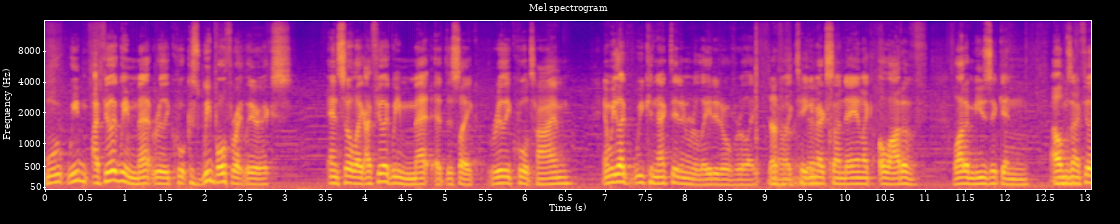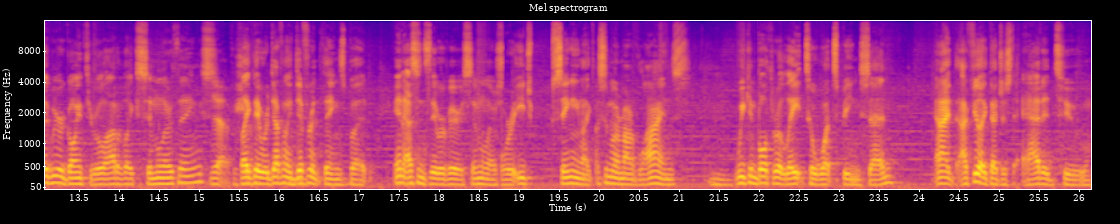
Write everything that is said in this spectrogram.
Well, we I feel like we met really cool because we both write lyrics, and so like I feel like we met at this like really cool time, and we like we connected and related over like you know, like Taking yeah. Back Sunday and like a lot of a lot of music and albums. And I feel like we were going through a lot of like similar things. Yeah, for Like they were definitely different things, but in essence they were very similar. So we're each singing like a similar amount of lines. Mm-hmm. We can both relate to what's being said, and I I feel like that just added to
